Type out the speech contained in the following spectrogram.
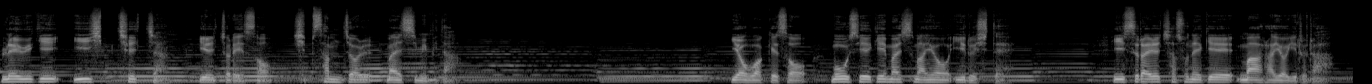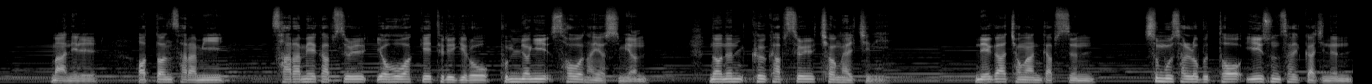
레위기 27장 1절에서 13절 말씀입니다. 여호와께서 모세에게 말씀하여 이르시되 이스라엘 자손에게 말하여 이르라 만일 어떤 사람이 사람의 값을 여호와께 드리기로 분명히 서원하였으면 너는 그 값을 정할지니 내가 정한 값은 스무 살로부터 예순 살까지는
